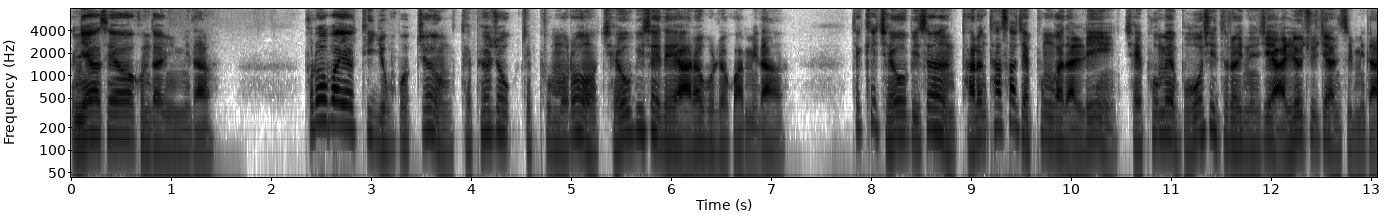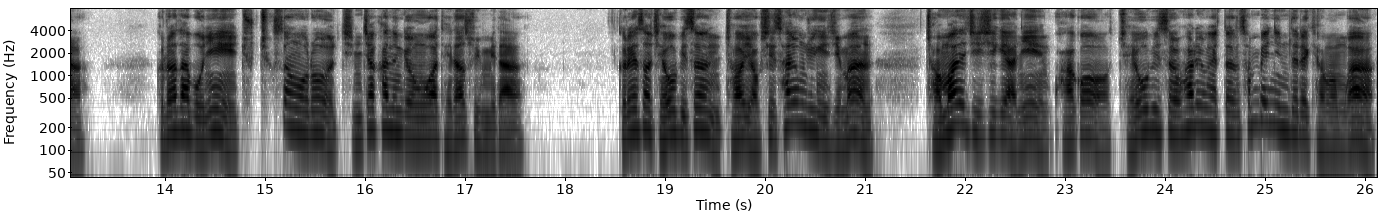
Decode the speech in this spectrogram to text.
안녕하세요. 검담입니다. 프로바이오틱 용법 중 대표적 제품으로 제오빗에 대해 알아보려고 합니다. 특히 제오빗은 다른 타사 제품과 달리 제품에 무엇이 들어있는지 알려주지 않습니다. 그러다 보니 추측성으로 짐작하는 경우가 대다수입니다. 그래서 제오빗은 저 역시 사용 중이지만 저만의 지식이 아닌 과거 제오빗을 활용했던 선배님들의 경험과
